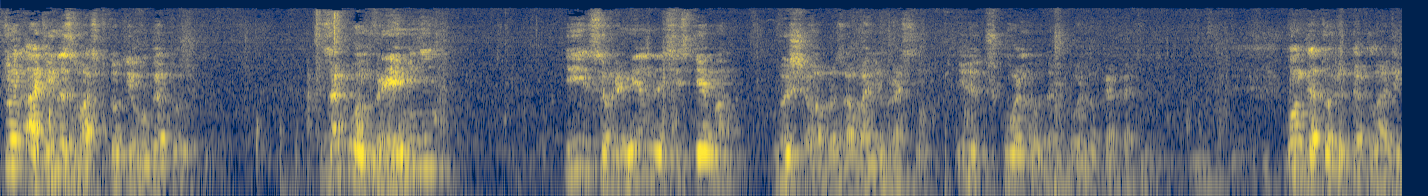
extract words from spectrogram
Кто один из вас, кто-то его готовит? Закон времени и современная система высшего образования в России. Или школьного, дошкольного, как хотите. Он готовит докладик,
